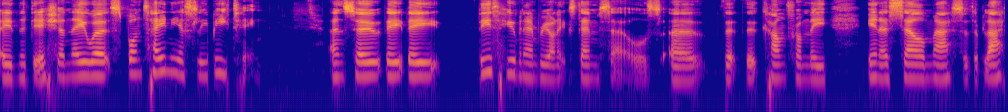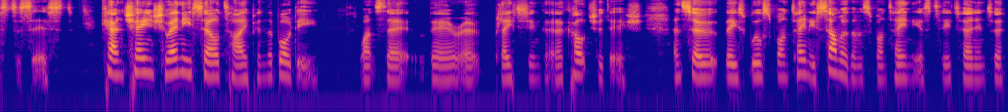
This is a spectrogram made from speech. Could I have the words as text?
in the dish and they were spontaneously beating. And so they, they these human embryonic stem cells uh, that, that come from the inner cell mass of the blastocyst can change to any cell type in the body once they're they're uh, plated in, in, a culture dish, and so they will spontaneously. Some of them spontaneously turn into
